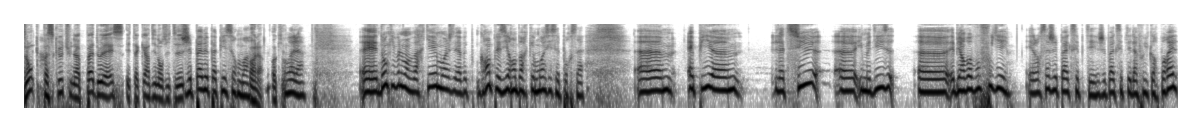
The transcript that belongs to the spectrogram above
Donc, parce que tu n'as pas de laisse et ta carte d'identité. J'ai pas mes papiers sur moi. Voilà, ok. Voilà. Et donc ils veulent m'embarquer. Moi, je dis avec grand plaisir, embarquez-moi si c'est pour ça. Euh, et puis euh, là-dessus, euh, ils me disent, eh bien, on va vous fouiller. Et alors ça, j'ai pas accepté. J'ai pas accepté la fouille corporelle.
